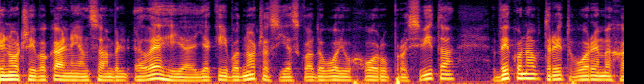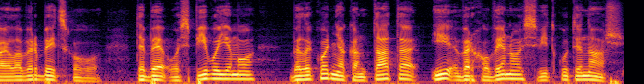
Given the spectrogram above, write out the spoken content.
Жіночий вокальний ансамбль Елегія, який водночас є складовою хору просвіта, виконав три твори Михайла Вербицького: Тебе оспівуємо, Великодня кантата і Верховино свідку ти наш.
